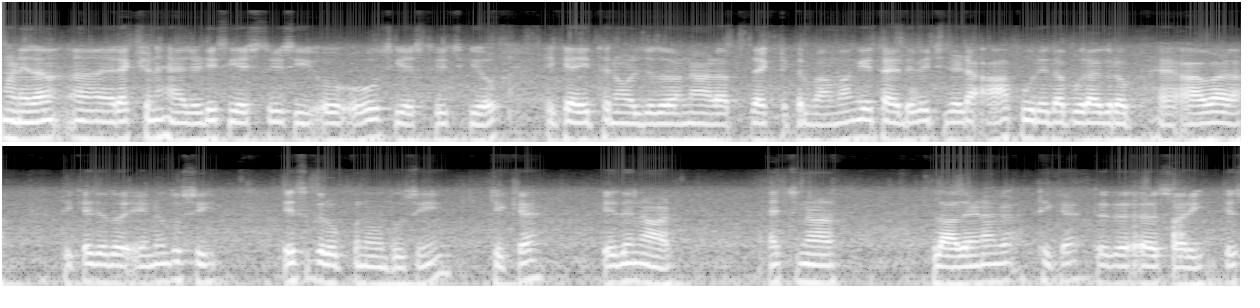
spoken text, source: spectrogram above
ਹੁਣ ਇਹਦਾ ਰਿਐਕਸ਼ਨ ਹੈ ਜਿਹੜੀ CH3COO CH3CO ਠੀਕ ਹੈ? ਇਥੇਨੋਲ ਜਦੋਂ ਨਾਲ ਰਿਐਕਟ ਕਰਵਾਵਾਂਗੇ ਤਾਂ ਇਹਦੇ ਵਿੱਚ ਜਿਹੜਾ ਆ ਪੂਰੇ ਦਾ ਪੂਰਾ ਗਰੁੱਪ ਹੈ ਆ ਵਾਲਾ, ਠੀਕ ਹੈ? ਜਦੋਂ ਇਹਨੂੰ ਤੁਸੀਂ, ਇਸ ਗਰੁੱਪ ਨੂੰ ਤੁਸੀਂ, ਠੀਕ ਹੈ? ਇਹਦੇ ਨਾਲ, H ਨਾਲ ਲਾ ਦੇਣਾਗਾ, ਠੀਕ ਹੈ? ਤੇ ਸੌਰੀ ਇਸ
